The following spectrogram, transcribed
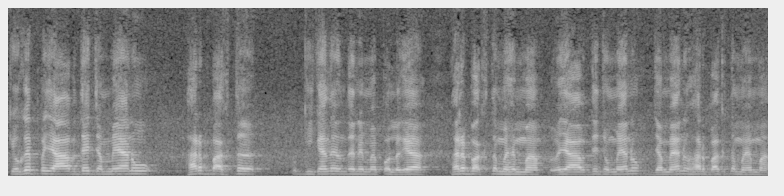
ਕਿਉਂਕਿ ਪੰਜਾਬ ਦੇ ਜੰਮਿਆਂ ਨੂੰ ਹਰ ਵਕਤ, ਕੀ ਕਹਿੰਦੇ ਹੁੰਦੇ ਨੇ, ਮੈਂ ਭੁੱਲ ਗਿਆ, ਹਰ ਵਕਤ ਮੁਹਿੰਮਾਂ, ਪੰਜਾਬ ਦੇ ਜੰਮਿਆਂ ਨੂੰ ਜੰਮਿਆਂ ਨੂੰ ਹਰ ਵਕਤ ਮੁਹਿੰਮਾਂ।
